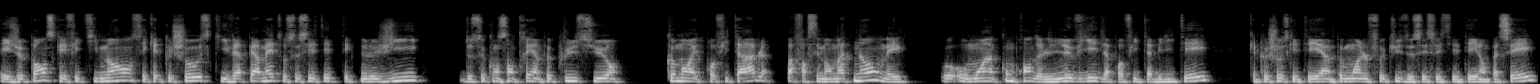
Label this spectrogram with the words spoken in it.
Et je pense qu'effectivement, c'est quelque chose qui va permettre aux sociétés de technologie de se concentrer un peu plus sur comment être profitable, pas forcément maintenant, mais au, moins comprendre le levier de la profitabilité, quelque chose qui était un peu moins le focus de ces sociétés l'an passé.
